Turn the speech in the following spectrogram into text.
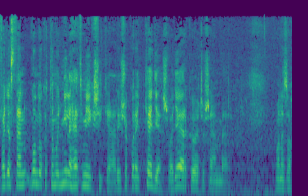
Vagy aztán gondolkodtam, hogy mi lehet még siker, és akkor egy kegyes vagy erkölcsös ember – van ez a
